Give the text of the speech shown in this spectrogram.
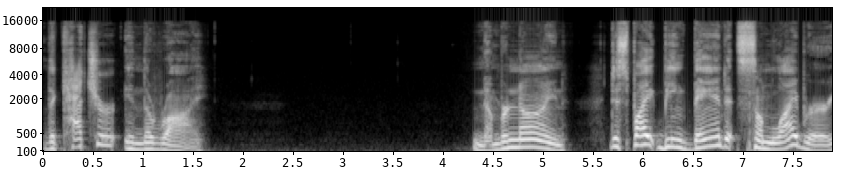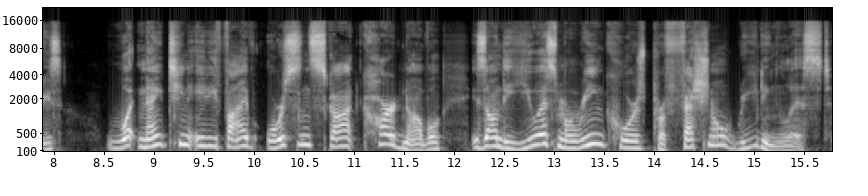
The Catcher in the Rye. Number 9. Despite being banned at some libraries, what 1985 Orson Scott Card novel is on the U.S. Marine Corps' professional reading list?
